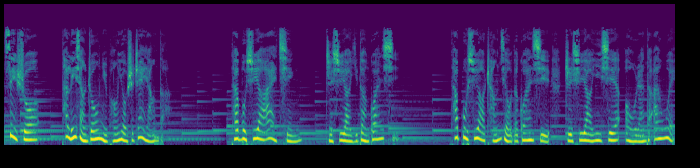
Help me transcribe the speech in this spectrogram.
C 说，他理想中女朋友是这样的：他不需要爱情，只需要一段关系。他不需要长久的关系，只需要一些偶然的安慰。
